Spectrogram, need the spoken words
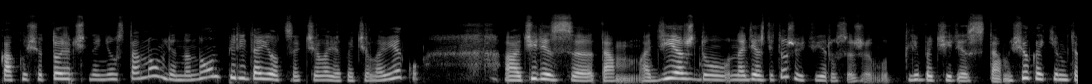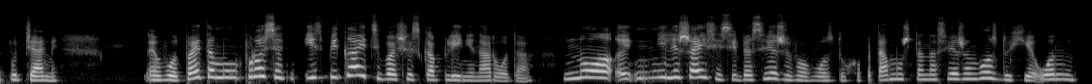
как еще точно не установлено, но он передается от человека человеку. А, через э, там одежду, на одежде тоже ведь вирусы живут, либо через там еще какими-то путями. Э, вот, поэтому просят, избегайте больших скоплений народа, но э, не лишайся себя свежего воздуха, потому что на свежем воздухе он,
